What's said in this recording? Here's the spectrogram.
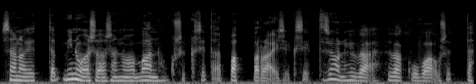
sanoi, että minua saa sanoa vanhukseksi tai papparaiseksi, että se on hyvä, hyvä kuvaus, että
